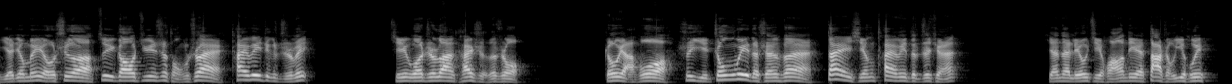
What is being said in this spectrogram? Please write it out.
也就没有设最高军事统帅太尉这个职位。七国之乱开始的时候。周亚夫是以中尉的身份代行太尉的职权。现在刘启皇帝大手一挥，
